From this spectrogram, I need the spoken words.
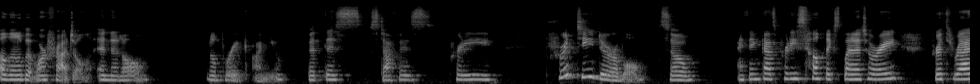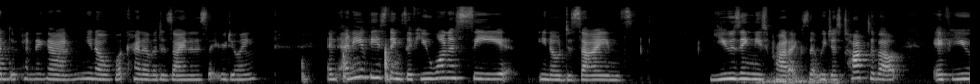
a little bit more fragile and it'll it'll break on you. But this stuff is pretty pretty durable. So I think that's pretty self-explanatory for thread depending on, you know, what kind of a design it is that you're doing. And any of these things if you want to see, you know, designs using these products that we just talked about, if you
